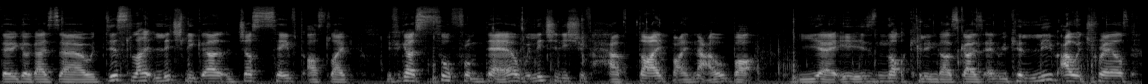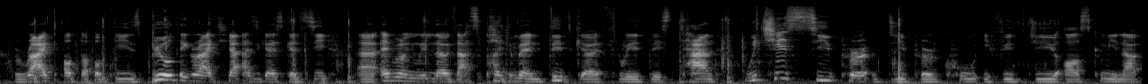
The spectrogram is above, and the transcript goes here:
there you go guys uh, this like literally uh, just saved us like if you guys saw from there we literally should have died by now but yeah it is not killing us guys and we can leave our trails right on top of these building right here. As you guys can see uh, everyone will know that spider-man did go through this town which is super duper cool if you do ask me now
